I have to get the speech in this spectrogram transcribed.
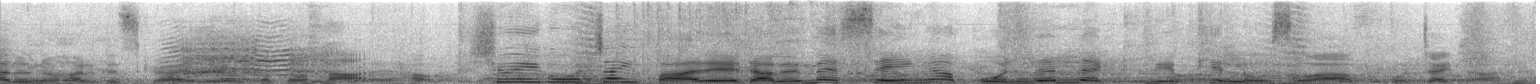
I don't know how to describe it တော်တော်လှတယ်ဟုတ်ရွှေကိုကြိုက်ပါတယ်ဒါပေမဲ့စိန်ကပိုလက်လက်ကလေးဖြစ်လို့ဆိုတာပိုကြိုက်တာဟုတ်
